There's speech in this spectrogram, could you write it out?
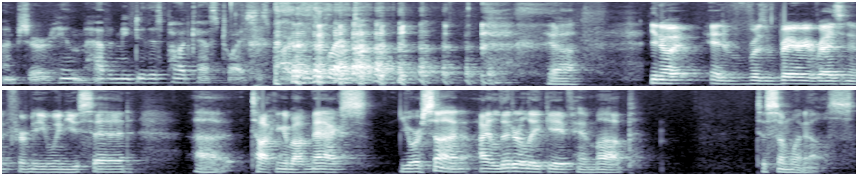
I'm sure him having me do this podcast twice is part of his plan. Yeah. You know, it, it was very resonant for me when you said, uh, talking about Max, your son, I literally gave him up to someone else.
